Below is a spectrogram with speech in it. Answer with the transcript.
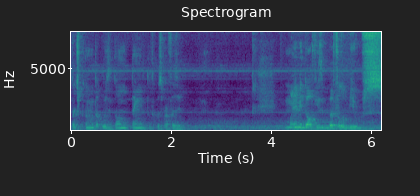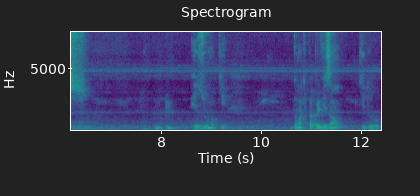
tá disputando muita coisa, então não tem tanta coisa para fazer. Miami Dolphins e Buffalo Bills. Resumo aqui. Vamos aqui para previsão aqui do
